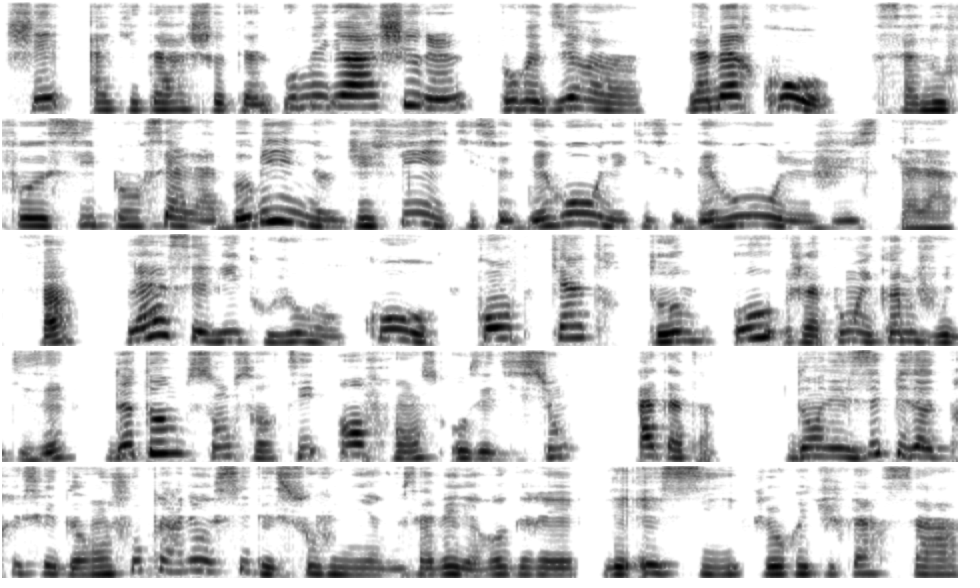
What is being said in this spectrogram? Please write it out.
chez Akita Shoten. Omega Hashiru pourrait dire euh, la mer court. Ça nous fait aussi penser à la bobine du fil qui se déroule et qui se déroule jusqu'à la fin. La série toujours en cours compte 4 tomes au Japon et comme je vous le disais, deux tomes sont sortis en France aux éditions Akata. Dans les épisodes précédents, je vous parlais aussi des souvenirs, vous savez, les regrets, les et si, j'aurais dû faire ça,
